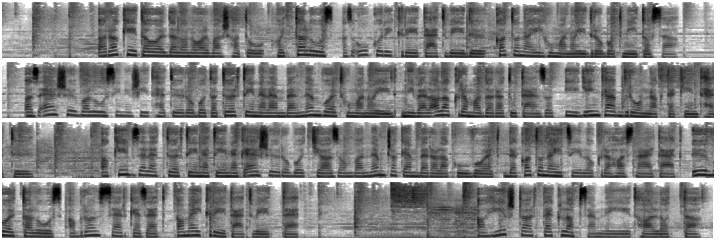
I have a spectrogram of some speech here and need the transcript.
A rakéta oldalon olvasható, hogy Talos, az ókori krétát védő, katonai humanoid robot mítosza. Az első valószínűsíthető robot a történelemben nem volt humanoid, mivel alakra madarat utánzott, így inkább drónnak tekinthető. A képzelet történetének első robotja azonban nem csak ember alakú volt, de katonai célokra használták, ő volt Talósz, a bronz szerkezet, amely Krétát védte. A Hírstartek lapszemléjét hallotta.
